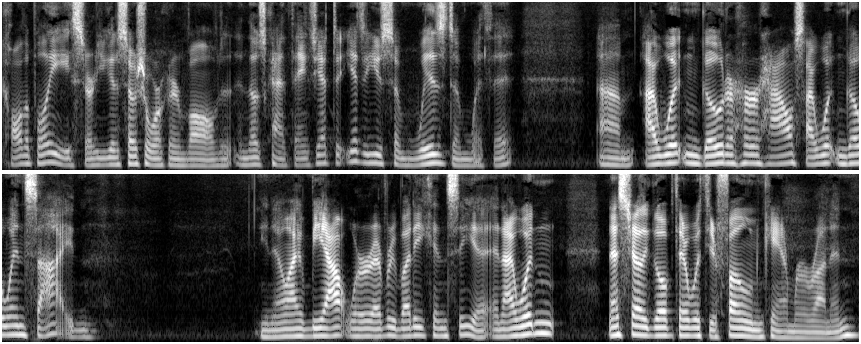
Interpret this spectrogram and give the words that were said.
call the police or you get a social worker involved and those kind of things. You have to you have to use some wisdom with it. Um, I wouldn't go to her house. I wouldn't go inside. You know, I'd be out where everybody can see it, and I wouldn't necessarily go up there with your phone camera running.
